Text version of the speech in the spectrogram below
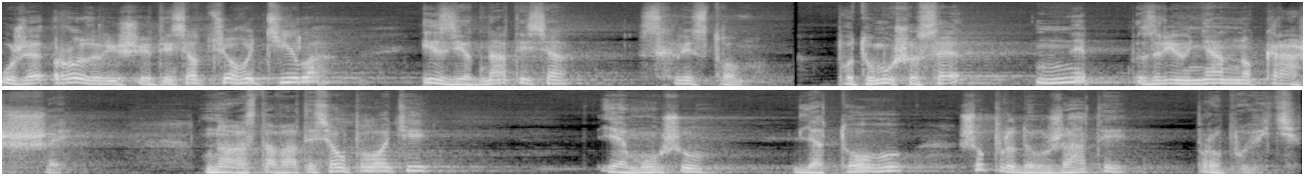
уже розрішитися від цього тіла і з'єднатися з Христом. Тому що це не зрівнянно краще. Но оставатися в плоті я мушу для того, щоб продовжати проповідь.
